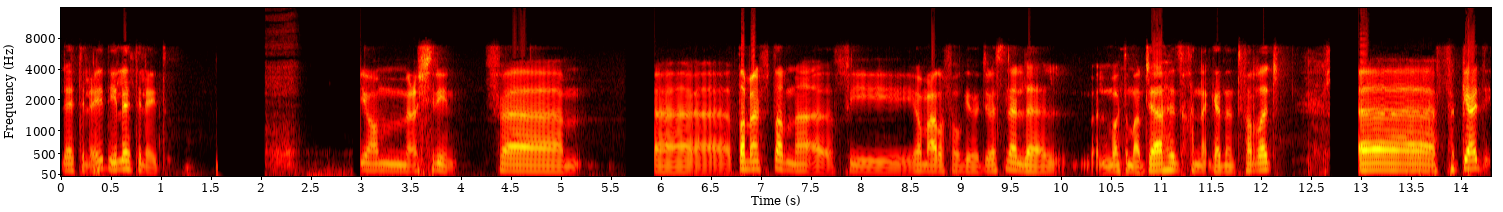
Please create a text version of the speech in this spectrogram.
ليلة العيد هي ليلة العيد. يوم 20 ف آه، طبعا فطرنا في يوم عرفة وكذا جلسنا ال- المؤتمر جاهز خلنا قاعدين نتفرج. آه، فقاعد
